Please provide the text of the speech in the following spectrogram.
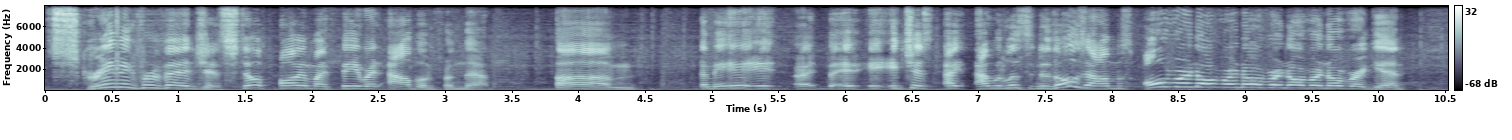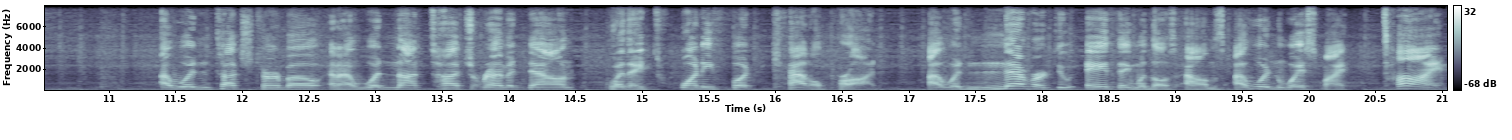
Screaming for Vengeance, still probably my favorite album from them. Um, I mean, it, it, it, it just, I, I would listen to those albums over and over and over and over and over again. I wouldn't touch Turbo, and I would not touch Ram It Down with a 20 foot cattle prod. I would never do anything with those albums. I wouldn't waste my time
